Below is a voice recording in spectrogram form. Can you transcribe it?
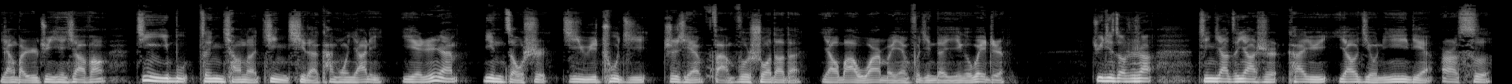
两百日均线下方，进一步增强了近期的看空压力，也仍然令走势基于触及之前反复说到的幺八五二美元附近的一个位置。具体走势上，金价自亚市开于幺九零一点二四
